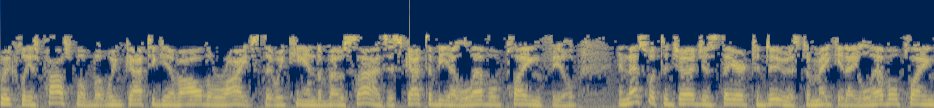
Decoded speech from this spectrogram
quickly as possible, but we've got to give all the rights that we can to both sides. It's got to be a level playing field. And that's what the judge is there to do is to make it a level playing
